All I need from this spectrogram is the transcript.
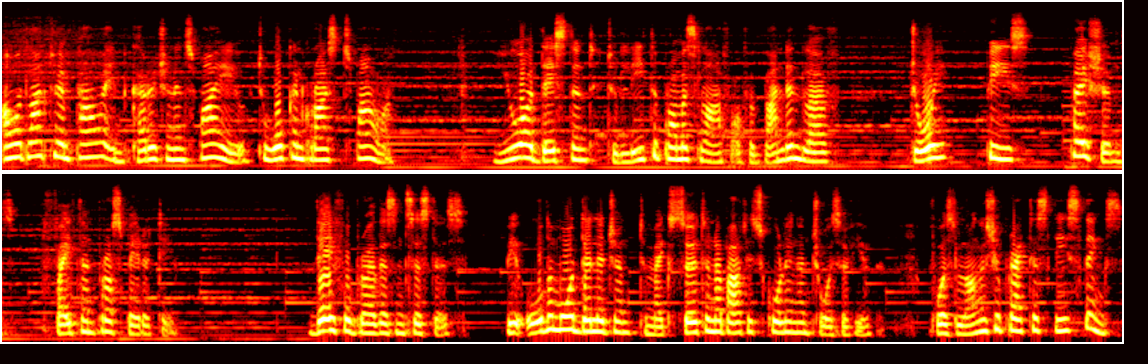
I would like to empower, encourage, and inspire you to walk in Christ's power. You are destined to lead the promised life of abundant love, joy, peace, patience, faith, and prosperity. Therefore, brothers and sisters, be all the more diligent to make certain about His calling and choice of you. For as long as you practice these things,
